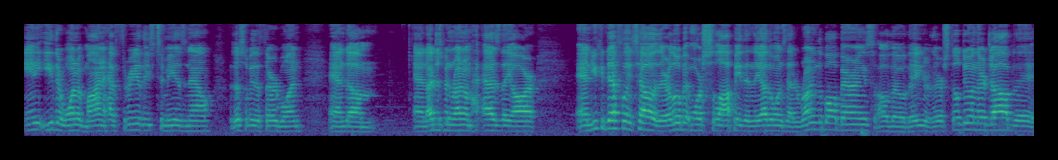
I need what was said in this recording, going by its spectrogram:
any either one of mine. I have three of these Tamiyas now. This will be the third one, and um, and I've just been running them as they are. And you can definitely tell they're a little bit more sloppy than the other ones that are running the ball bearings, although they they're still doing their job. They,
